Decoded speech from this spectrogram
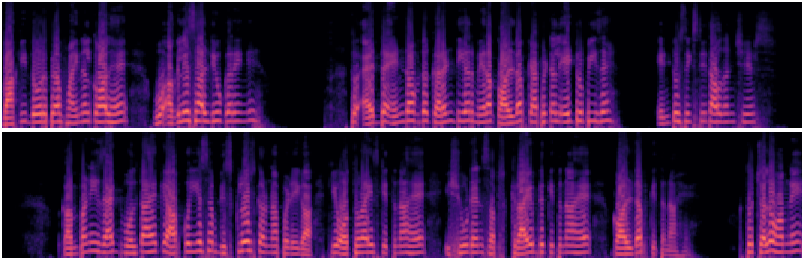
बाकी दो रुपया फाइनल कॉल है, वो अगले साल ड्यू करेंगे। तो at the end of the current year मेरा called up capital eight rupees है into sixty thousand share companies act बोलता है कि आपको ये सब डिस्क्लोज करना पड़ेगा कि ऑथोराइज कितना है इशूड एंड सब्सक्राइब्ड कितना है कॉल्ड अप कितना है। तो चलो हमने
